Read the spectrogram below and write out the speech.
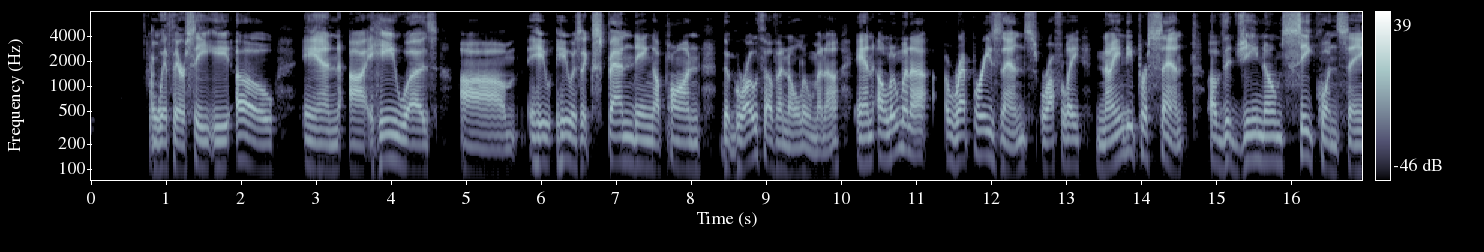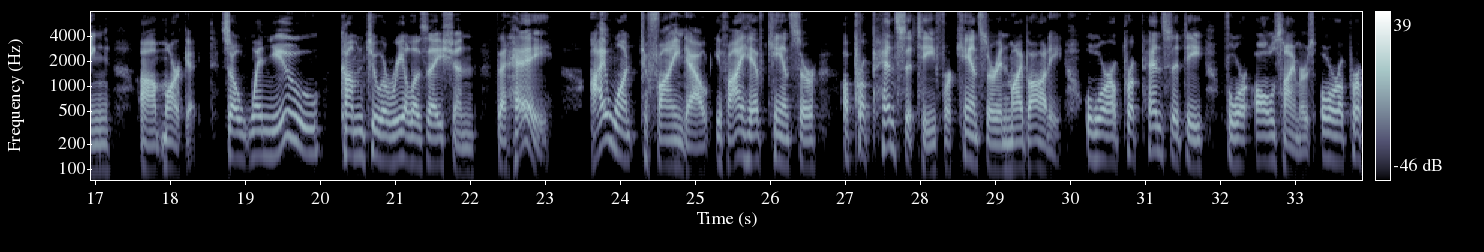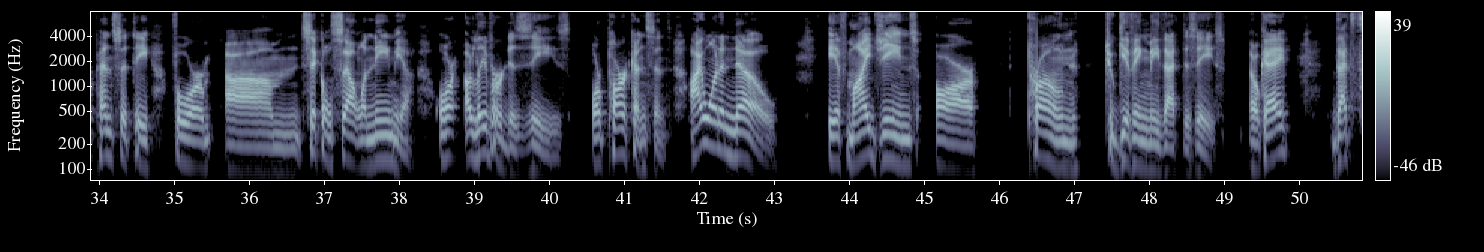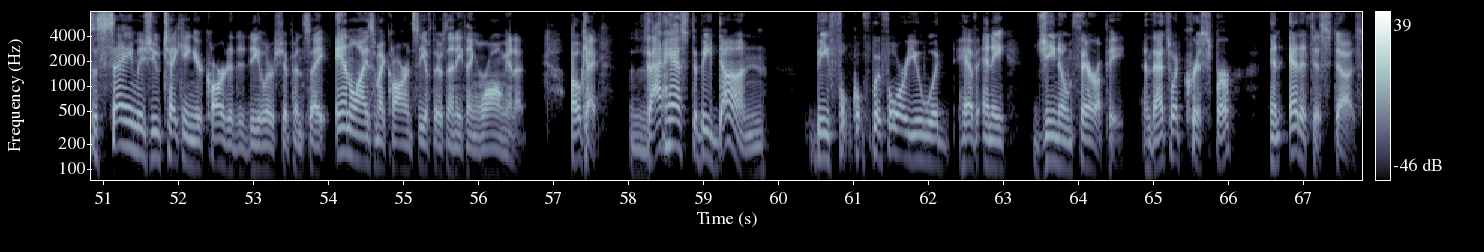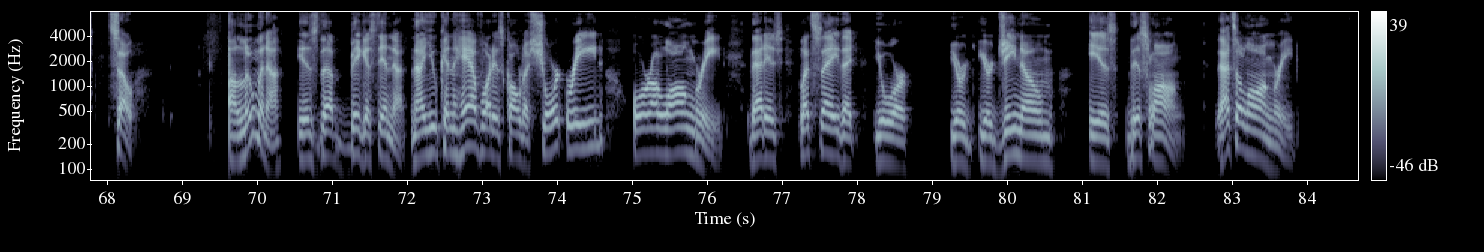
with their CEO, and uh, he was um, he, he was expanding upon the growth of an Illumina, and Illumina represents roughly 90% of the genome sequencing uh, market. So when you come to a realization that, hey, I want to find out if I have cancer a propensity for cancer in my body, or a propensity for Alzheimer's, or a propensity for um, sickle cell anemia, or a liver disease, or Parkinson's. I want to know if my genes are prone to giving me that disease. Okay? That's the same as you taking your car to the dealership and say, analyze my car and see if there's anything wrong in it. Okay, that has to be done before, before you would have any genome therapy. And that's what CRISPR and Editas does. So, Illumina is the biggest in that. Now, you can have what is called a short read or a long read. That is, let's say that your, your, your genome is this long. That's a long read.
